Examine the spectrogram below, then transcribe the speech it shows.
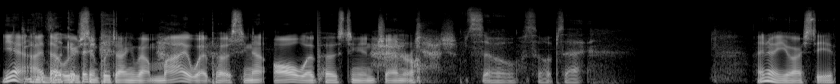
Yeah, I thought we were simply talking about my web hosting, not all web hosting in general. Gosh, I'm so so upset. I know you are, Steve.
